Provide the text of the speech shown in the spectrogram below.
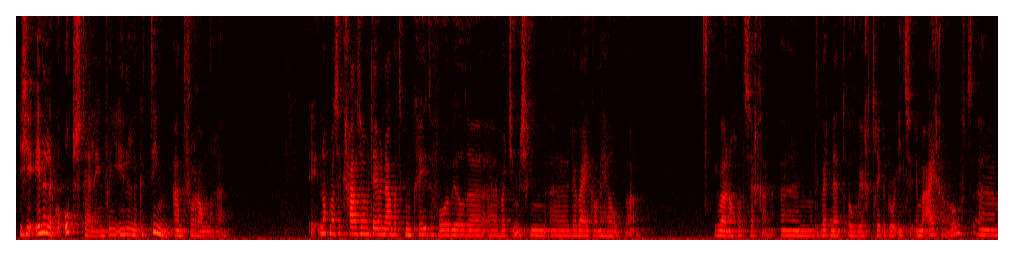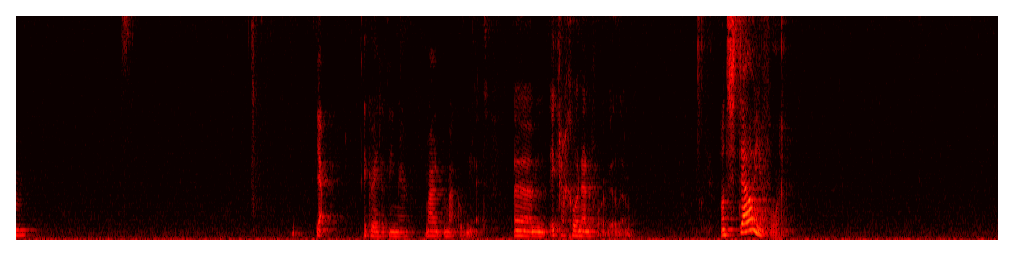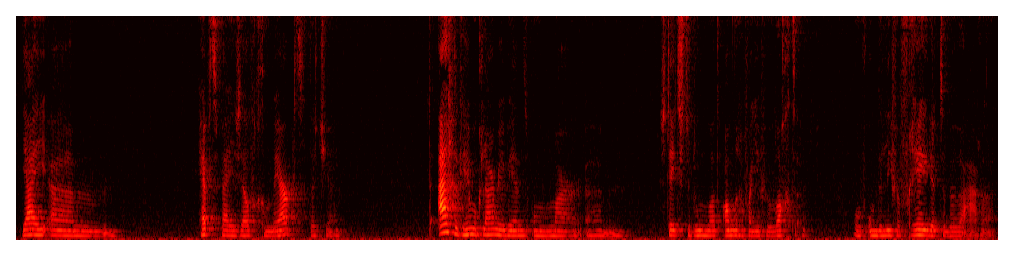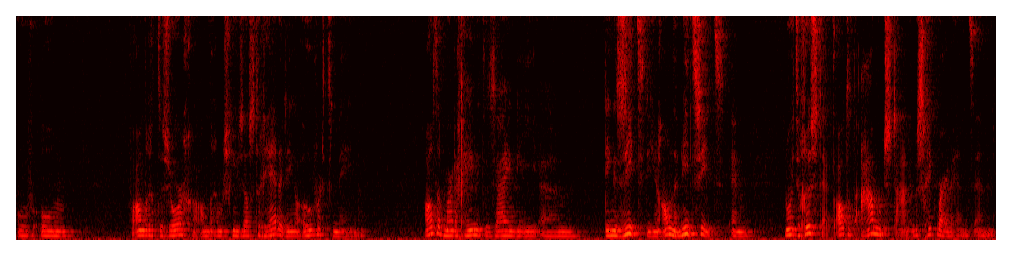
is je innerlijke opstelling van je innerlijke team aan het veranderen. Nogmaals, ik ga zo meteen naar wat concrete voorbeelden, uh, wat je misschien uh, daarbij kan helpen. Ik wou nog wat zeggen, um, want ik werd net ook weer getriggerd door iets in mijn eigen hoofd. Um, Ik weet het niet meer, maar het maakt ook niet uit. Ehm, ik ga gewoon naar de voorbeelden. Want stel je voor, jij ehm, hebt bij jezelf gemerkt dat je er eigenlijk helemaal klaar mee bent om maar ehm, steeds te doen wat anderen van je verwachten. Of om de lieve vrede te bewaren. Of om voor anderen te zorgen, anderen misschien zelfs te redden, dingen over te nemen altijd maar degene te zijn die ehm, dingen ziet, die een ander niet ziet. En nooit rust hebt, altijd aan moet staan en beschikbaar bent. En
